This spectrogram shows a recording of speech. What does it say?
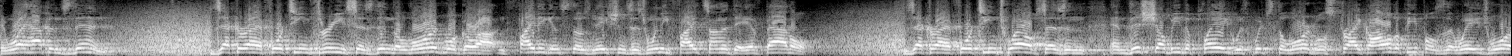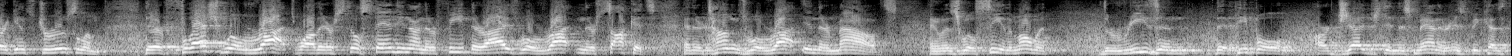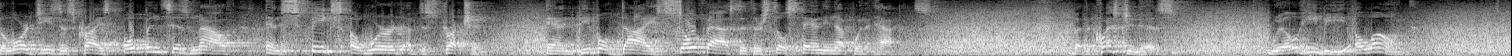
And what happens then? Zechariah 14:3 says, "Then the Lord will go out and fight against those nations as when he fights on a day of battle." Zechariah 14:12 says, and, and this shall be the plague with which the Lord will strike all the peoples that wage war against Jerusalem. Their flesh will rot while they are still standing on their feet. Their eyes will rot in their sockets, and their tongues will rot in their mouths. And as we'll see in a moment, the reason that people are judged in this manner is because the Lord Jesus Christ opens his mouth and speaks a word of destruction. And people die so fast that they're still standing up when it happens. But the question is will he be alone?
